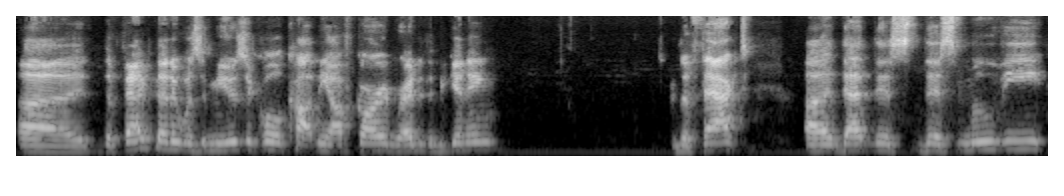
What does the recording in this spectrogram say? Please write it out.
Uh, the fact that it was a musical caught me off guard right at the beginning. The fact uh, that this this movie,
